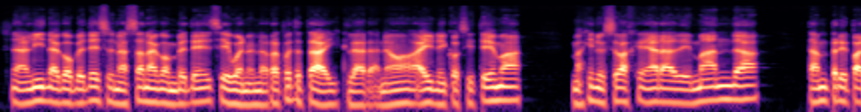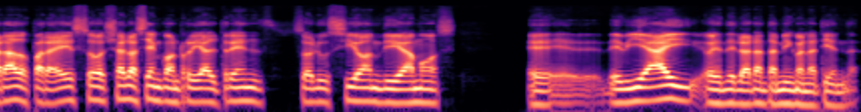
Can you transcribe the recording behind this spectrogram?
es una linda competencia, una sana competencia, y bueno, la respuesta está ahí clara, ¿no? Hay un ecosistema, imagino que se va a generar a demanda, están preparados para eso, ya lo hacían con Real Trends, solución, digamos, eh, de BI, lo harán también con la tienda.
